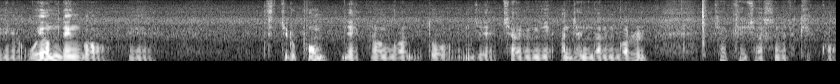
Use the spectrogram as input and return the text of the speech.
예, 오염된 거 예, 스티로폼 네 그런 건 또 이제 재활용이 안 된다는 거를 기억해 주셨으면 좋겠고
